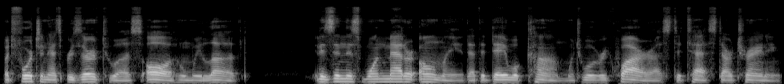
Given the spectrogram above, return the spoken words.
but fortune has preserved to us all whom we loved. It is in this one matter only that the day will come which will require us to test our training.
